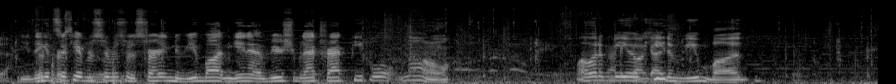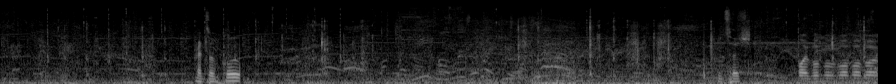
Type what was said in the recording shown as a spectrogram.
Yeah. You think it's okay for to servers do. for starting to view bot and gain that viewership and attract people? No. Why would it Alright, be go okay guys. to view bot? Friends up close. Good touch. Boy, boy, boy, boy, boy, boy.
